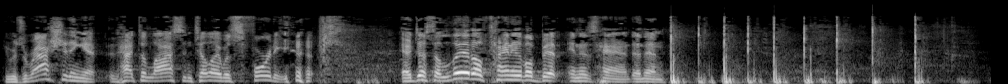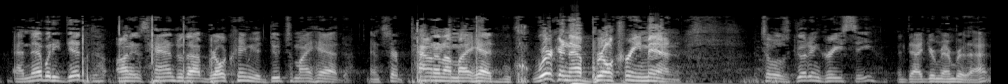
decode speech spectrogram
he was rationing it. It had to last until I was 40. and just a little tiny little bit in his hand and then And then what he did on his hands with that Brylcreem, he would do to my head and start pounding on my head, working that Brylcreem in until it was good and greasy. And dad, you remember that?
